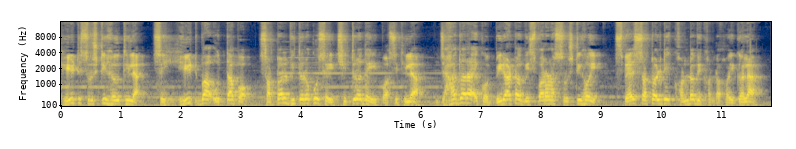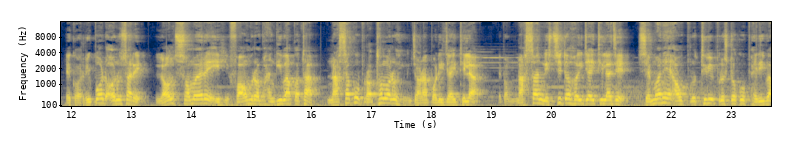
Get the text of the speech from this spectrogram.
ହିଟ୍ ସୃଷ୍ଟି ହେଉଥିଲା ସେହି ହିଟ୍ ବା ଉତ୍ତାପ ସଟଲ ଭିତରକୁ ସେହି ଛିଦ୍ର ଦେଇ ପଶିଥିଲା ଯାହାଦ୍ୱାରା ଏକ ବିରାଟ ବିସ୍ଫୋରଣ ସୃଷ୍ଟି ହୋଇ ସ୍ପେସ୍ ସଟଲଟି ଖଣ୍ଡ ବିଖଣ୍ଡ ହୋଇଗଲା। ଏକ ରିପୋର୍ଟ ଅନୁସାରେ ଲଞ୍ଚ ସମୟରେ ଏହି ଫର୍ମର ଭାଙ୍ଗିବା କଥା ନାସାକୁ ପ୍ରଥମରୁ ହିଁ ଜଣାପଡ଼ିଯାଇଥିଲା ଏବଂ ନାସା ନିଶ୍ଚିତ ହୋଇଯାଇଥିଲା ଯେ ସେମାନେ ଆଉ ପୃଥିବୀ ପୃଷ୍ଠକୁ ଫେରିବା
